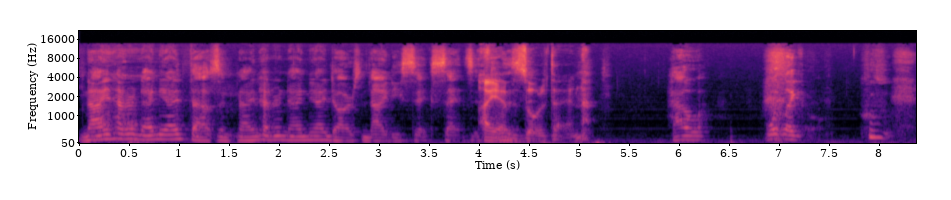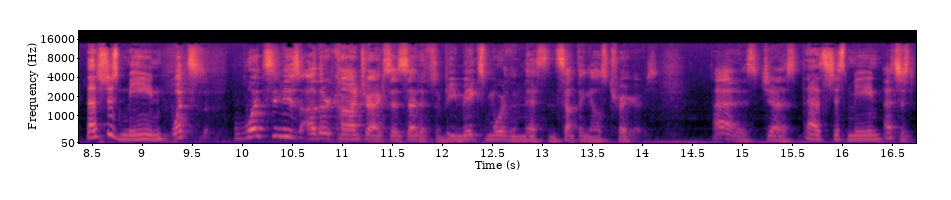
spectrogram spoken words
Nine hundred ninety nine thousand nine hundred ninety nine dollars ninety six cents. I am Zoltan. How? What like? Who? That's just mean. What's what's in his other contracts that said if he makes more than this, then something else triggers? That is just That's just mean. that's just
